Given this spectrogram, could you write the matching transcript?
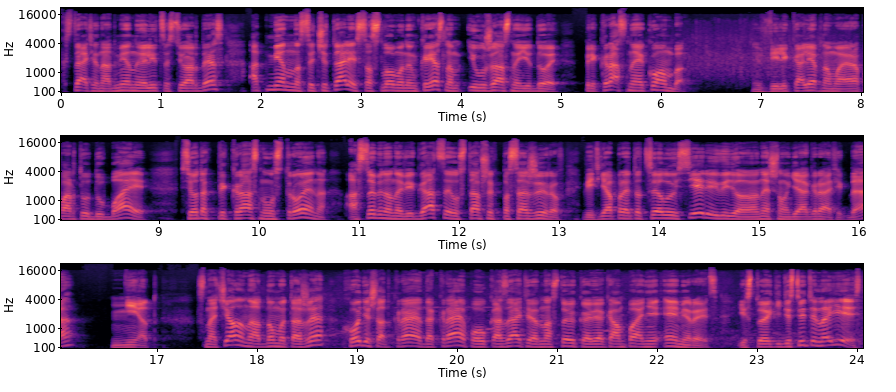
Кстати, надменные лица стюардесс отменно сочетались со сломанным креслом и ужасной едой. Прекрасная комбо. В великолепном аэропорту Дубая все так прекрасно устроено, особенно навигация уставших пассажиров. Ведь я про это целую серию видел на National Geographic, да? Нет. Сначала на одном этаже ходишь от края до края по указателям на стойку авиакомпании Emirates. И стойки действительно есть.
